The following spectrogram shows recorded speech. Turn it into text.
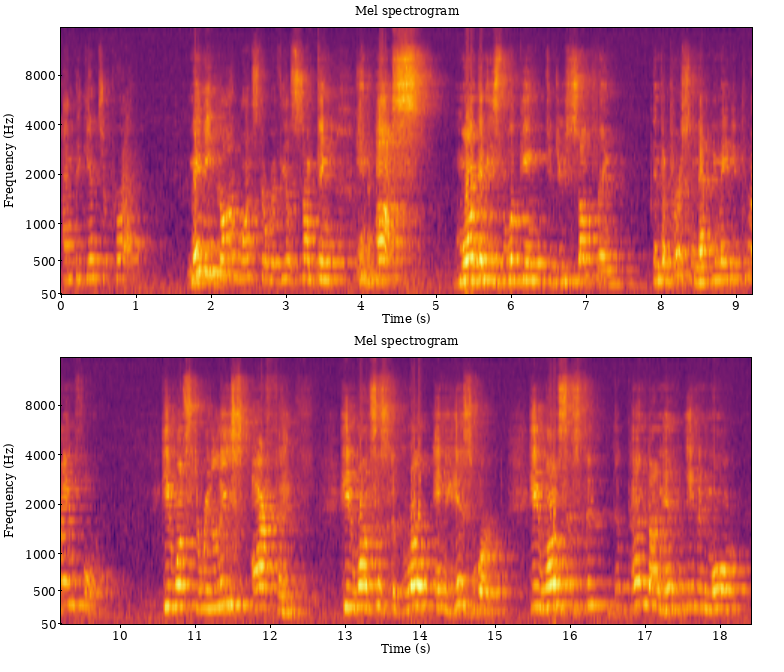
and begin to pray. Maybe God wants to reveal something in us more than He's looking to do something in the person that we may be praying for. He wants to release our faith. He wants us to grow in His Word. He wants us to depend on Him even more.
